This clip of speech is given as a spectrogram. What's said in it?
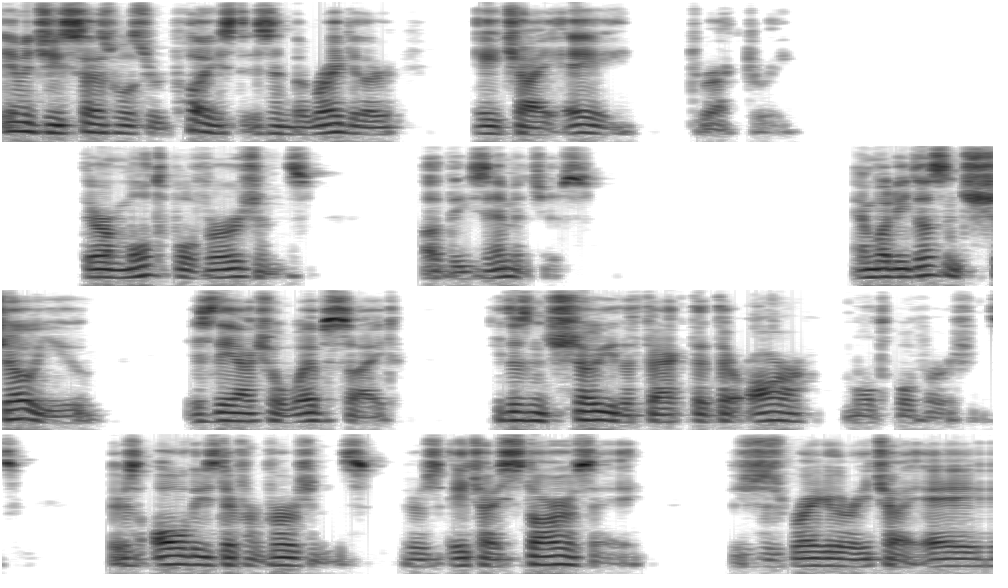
the image he says was replaced is in the regular HIA directory. There are multiple versions of these images. And what he doesn't show you is the actual website. He doesn't show you the fact that there are multiple versions. There's all these different versions. There's HI stars A, there's just regular HIA,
